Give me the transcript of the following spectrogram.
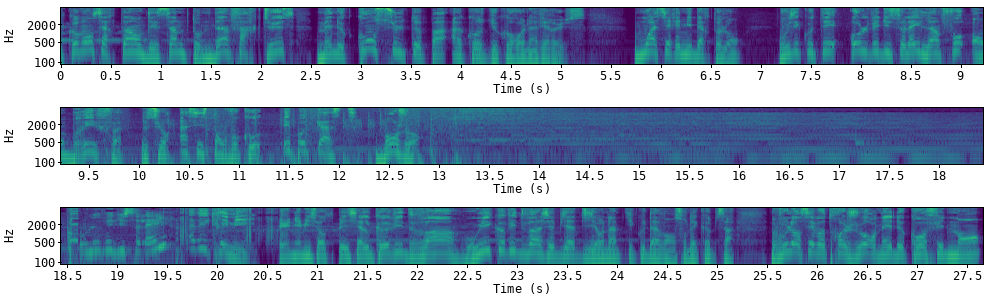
Et comment certains ont des symptômes d'infarctus mais ne consultent pas à cause du coronavirus Moi, c'est Rémi Bertolon. Vous écoutez Au lever du soleil, l'info en brief sur assistants vocaux et podcast. Bonjour. Au lever du soleil Avec Rémi. Une émission spéciale Covid-20. Oui, Covid-20, j'ai bien dit, on a un petit coup d'avance, on est comme ça. Vous lancez votre journée de confinement,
